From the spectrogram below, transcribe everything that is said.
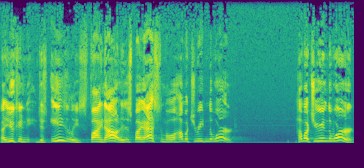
that you can just easily find out is just by asking them, well, how much you're reading the Word? How much you're in the Word?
